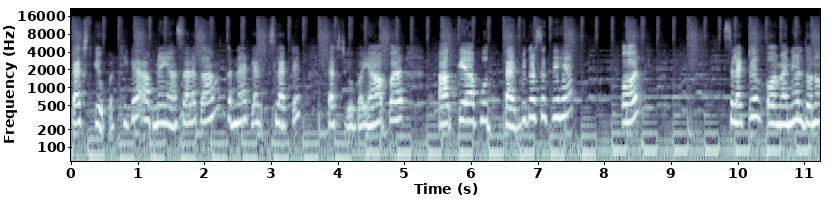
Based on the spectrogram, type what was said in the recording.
टेक्स्ट के ऊपर, ठीक है? आपने यहाँ सारा काम करना है सेलेक्टिव टेक्स्ट के ऊपर। यहाँ पर आके आप खुद टाइप भी कर सकते हैं और सेलेक्टिव और मैनुअल दोनों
